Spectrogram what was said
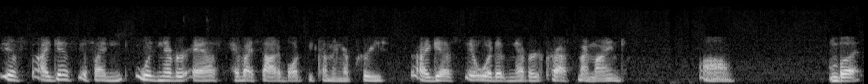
if I guess if I was never asked, have I thought about becoming a priest? I guess it would have never crossed my mind. Um, but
